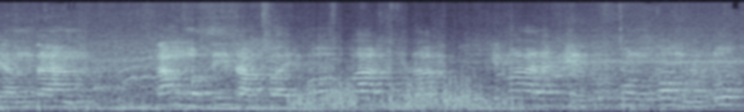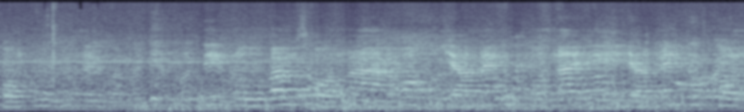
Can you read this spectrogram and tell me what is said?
สียงดัง ทั้งหมดที่ทำไปเพราะว่าครูรักครูคิดว่านักเรียนทุกคนก็เหมือนลูกของครูคนหนึ่งที่ครูบ้างสอนมาว่าอยากให้ทุกคนได้ดีอยากให้ทุกคน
